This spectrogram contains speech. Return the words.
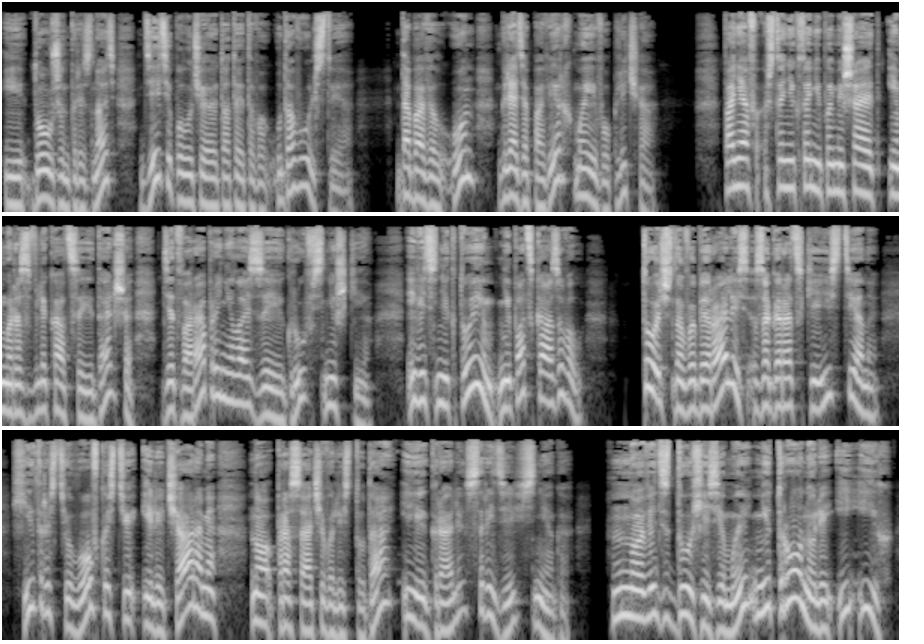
И, должен признать, дети получают от этого удовольствие, добавил он, глядя поверх моего плеча. Поняв, что никто не помешает им развлекаться и дальше, детвора принялась за игру в снежки. И ведь никто им не подсказывал. Точно выбирались за городские стены, хитростью, ловкостью или чарами, но просачивались туда и играли среди снега. Но ведь духи зимы не тронули и их –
